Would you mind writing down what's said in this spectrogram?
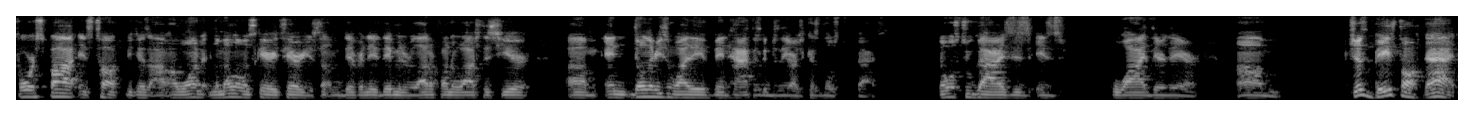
four spot is tough because I, I want LaMelo and Scary Terry is something different. They, they've been a lot of fun to watch this year. Um, and the only reason why they've been half as good as they are is because of those two guys. Those two guys is is why they're there. Um, just based off that,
